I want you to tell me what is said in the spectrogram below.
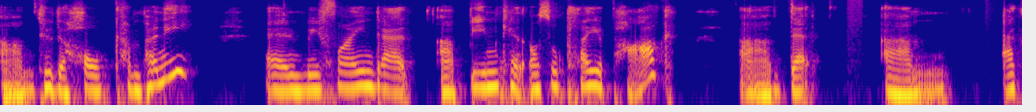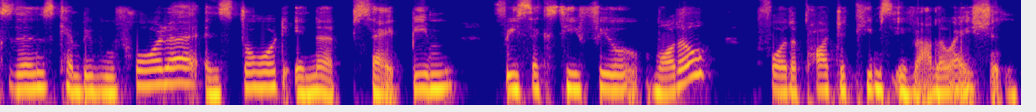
um, to the whole company. And we find that uh, BIM can also play a part uh, that um, accidents can be reported and stored in a, say, BIM 360 field model for the project team's evaluation.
